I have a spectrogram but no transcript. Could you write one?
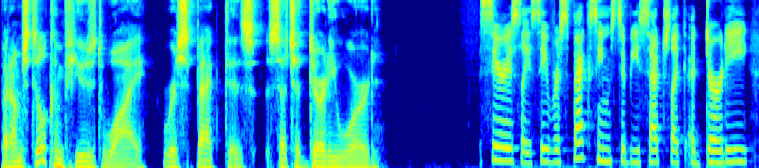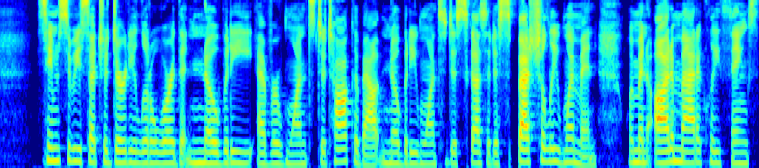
But I'm still confused why respect is such a dirty word. Seriously, see respect seems to be such like a dirty seems to be such a dirty little word that nobody ever wants to talk about. Nobody wants to discuss it, especially women. Women automatically thinks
